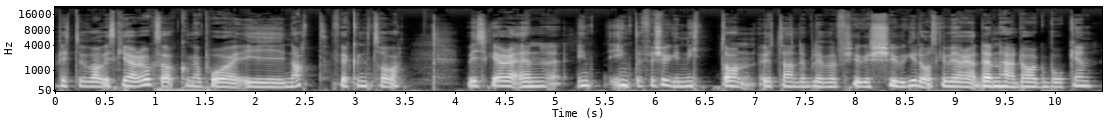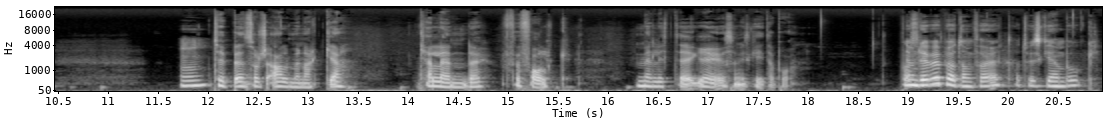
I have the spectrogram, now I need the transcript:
Vet du vad vi ska göra också? Kom jag på i natt. För jag kunde inte sova. Vi ska göra en, in, inte för 2019 utan det blev väl för 2020 då. Ska vi göra den här dagboken. Mm. Typ en sorts almanacka, kalender för folk. Med lite grejer som vi ska hitta på. Ja, men det har vi pratat om förut, att vi ska göra en bok.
